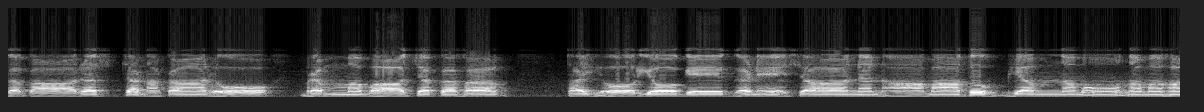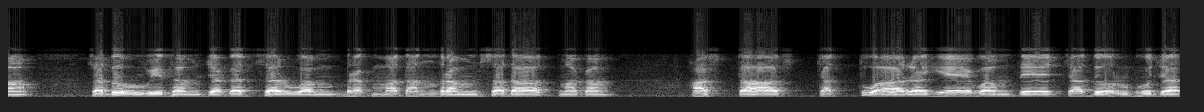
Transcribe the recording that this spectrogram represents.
गकारश्च नकारो ब्रह्मवाचकः। तयोर्योगे गणेशाननामातुभ्यं नमो नमः। चतुर्विधं जगत्सर्वं ब्रह्मतन्त्रं सदात्मकं हस्ताश्चत्वार एवं ते चतुर्भुज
